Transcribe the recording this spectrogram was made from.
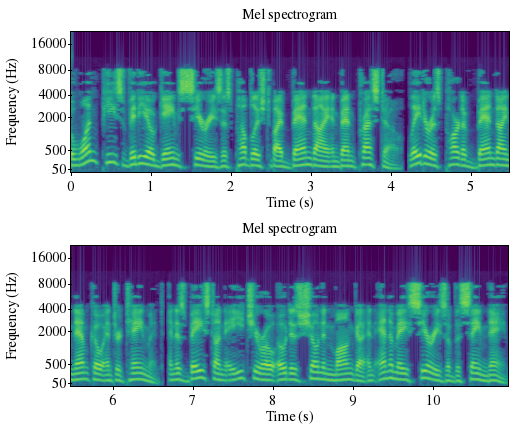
The One Piece video games series is published by Bandai and Banpresto, later as part of Bandai Namco Entertainment, and is based on Eiichiro Oda's shonen manga and anime series of the same name.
